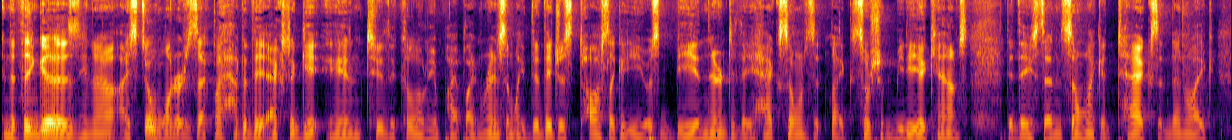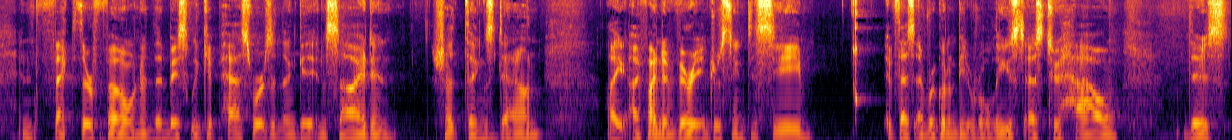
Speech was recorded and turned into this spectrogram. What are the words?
And the thing is, you know, I still wonder exactly how did they actually get into the Colonial Pipeline ransom? Like, did they just toss like a USB in there? Did they hack someone's like social media accounts? Did they send someone like a text and then like infect their phone and then basically get passwords and then get inside and shut things down. I, I find it very interesting to see if that's ever going to be released as to how this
